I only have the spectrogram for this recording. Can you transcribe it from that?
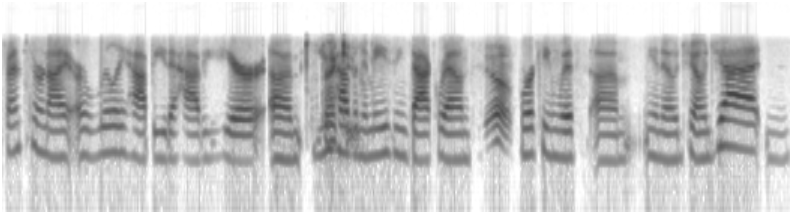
Spencer and I are really happy to have you here. Um you Thank have you. an amazing background Yeah. working with um, you know, Joan Jett and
